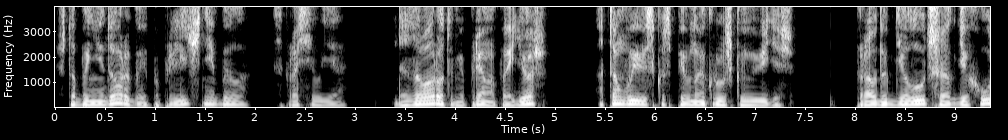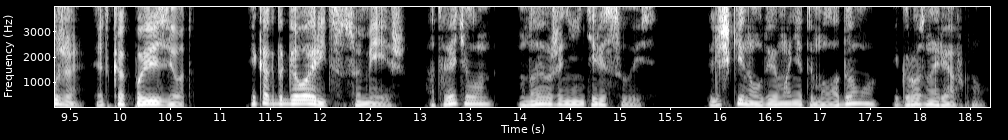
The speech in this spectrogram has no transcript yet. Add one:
чтобы недорого и поприличнее было? Спросил я. Да за воротами прямо пойдешь? А там вывеску с пивной кружкой увидишь. Правда, где лучше, а где хуже, это как повезет. И как договориться сумеешь, ответил он, мной уже не интересуясь. Лишь кинул две монеты молодому и грозно рявкнул.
